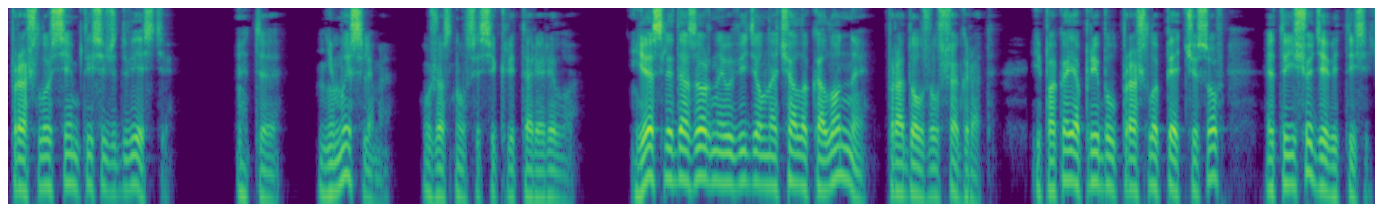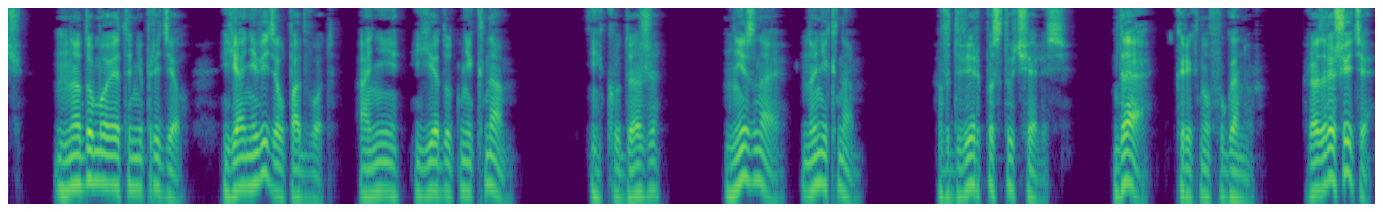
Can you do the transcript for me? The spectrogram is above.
прошло семь тысяч двести. Это немыслимо, ужаснулся секретарь Орело. «Если дозорный увидел начало колонны, — продолжил Шаград, — и пока я прибыл, прошло пять часов, это еще девять тысяч. Но, думаю, это не предел. Я не видел подвод. Они едут не к нам». «И куда же?» «Не знаю, но не к нам». В дверь постучались. «Да!» — крикнул Фуганур. «Разрешите?»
